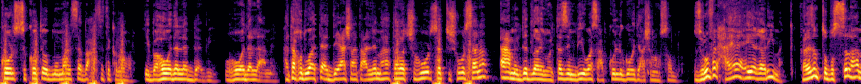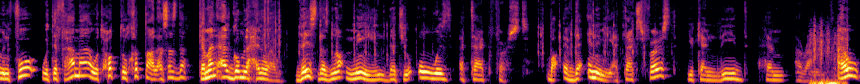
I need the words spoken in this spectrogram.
course كتب ممارسة بحث تكرار. يبقى هو ده اللي أبدأ بيه وهو ده اللي أعمله. هتاخد وقت قد إيه عشان أتعلمها؟ ثلاث شهور ست شهور سنة؟ أعمل deadline والتزم بيه واسعى بكل جهدي عشان أوصل له. ظروف الحياة هي غريمك فلازم تبص لها من فوق وتفهمها وتحط الخطة على الأساس ده. كمان قال جملة حلوة قوي This does not mean that you always attack first. But if the enemy attacks first you can lead him around. أو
